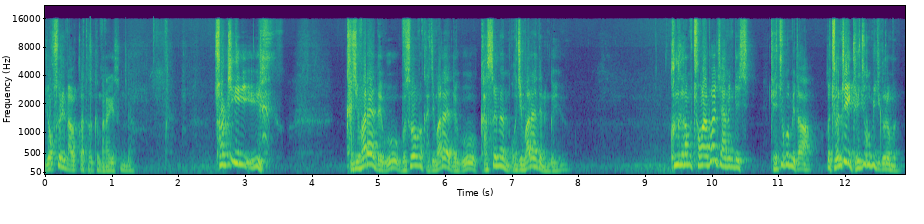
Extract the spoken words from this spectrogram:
욕설이 나올 것 같아서 그만하겠습니다. 솔직히 가지 말아야 되고 무서우면 가지 말아야 되고 갔으면 오지 말아야 되는 거예요. 거기 가면 총알바지 하는 게 개죽음이다. 그 전쟁이 개죽음이지 그러면.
